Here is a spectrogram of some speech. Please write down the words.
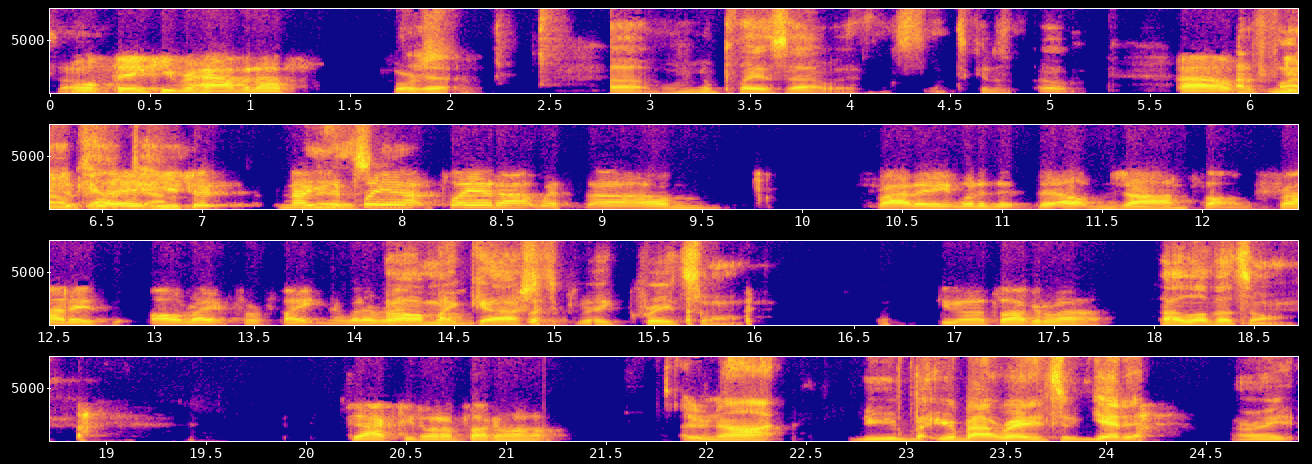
So, well, thank you for having us. Of course. Yeah. Uh, what are we gonna play us out with? Let's, let's get us. Oh, uh, you should play. It, you should no. You should play it out. Play it out with um Friday. What is it? The Elton John song. Friday's all right for fighting or whatever. Oh my gosh, it's a great, great song. you know what I'm talking about? I love that song. Jack, do you know what I'm talking about? I do not. You're, you're about ready to get it. All right.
